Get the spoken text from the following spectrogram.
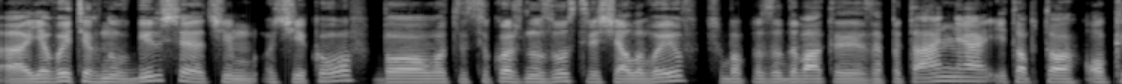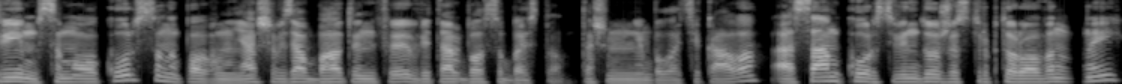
е, я витягнув більше, чим очікував, бо от цю кожну зустріч я ловив, щоб задавати запитання. І тобто, окрім самого курсу наповнення, я ще взяв багато інфи від тебе особисто, те, що мені було цікаво. А сам курс він дуже структурований.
